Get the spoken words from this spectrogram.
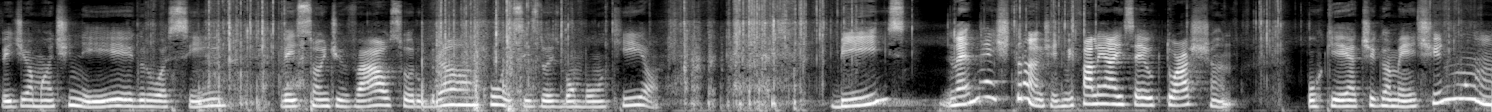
vê diamante negro, assim. Vê sonho de valsa, ouro branco. Esses dois bombons aqui, ó. Bis. Não é, não é estranho, gente. Me falem aí se é eu que tô achando. Porque antigamente não...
